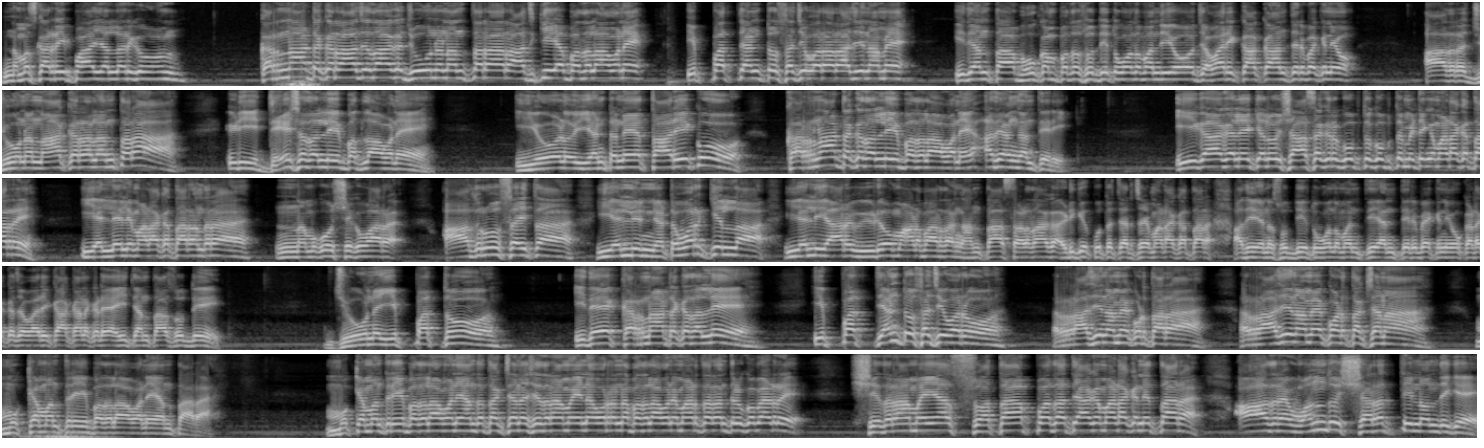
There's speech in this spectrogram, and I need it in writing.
ನಮಸ್ಕಾರ ರೀಪ್ಪ ಎಲ್ಲರಿಗೂ. ಕರ್ನಾಟಕ ರಾಜ್ಯದಾಗ ಜೂನ್ ನಂತರ ರಾಜಕೀಯ ಬದಲಾವಣೆ, ಇಪ್ಪತ್ತೆಂಟು ಸಚಿವರ ರಾಜೀನಾಮೆ. ಇದೆಂತ ಭೂಕಂಪದ ಸುದ್ದಿ ತಗೊಂಡು ಬಂದಿಯೋ, ಜವಾರಿ ಕಾಕ ಅಂತಿರ್ಬೇಕು ನೀವು. ಆದರೆ ಜೂನ್ ನಾಲ್ಕರ ನಂತರ ಇಡೀ ದೇಶದಲ್ಲಿ ಬದಲಾವಣೆ. ಏಳು ಎಂಟನೇ ತಾರೀಕು ಕರ್ನಾಟಕದಲ್ಲಿ ಬದಲಾವಣೆ. ಅದು ಹೆಂಗಂತೀರಿ? ಈಗಾಗಲೇ ಕೆಲವು ಶಾಸಕರು ಗುಪ್ತ ಗುಪ್ತ ಮೀಟಿಂಗ್ ಮಾಡಾಕತ್ತಾರ್ರಿ. ಎಲ್ಲೆಲ್ಲಿ ಮಾಡಾಕತ್ತಾರ ಅಂದ್ರೆ ನಮಗೂ ಸಿಗುವಾರ ಆದರೂ ಸಹಿತ ಎಲ್ಲಿ ನೆಟ್ವರ್ಕ್ ಇಲ್ಲ, ಎಲ್ಲಿ ಯಾರು ವಿಡಿಯೋ ಮಾಡಬಾರ್ದಂಗೆ ಅಂಥ ಸ್ಥಳದಾಗ ಅಡುಗೆ ಕೂತ ಚರ್ಚೆ ಮಾಡಾಕತ್ತಾರ. ಅದೇನು ಸುದ್ದಿ ತೊಗೊಂಡು ಬಂತಿ ಅಂತಿರ್ಬೇಕು ನೀವು ಕಡಕ ಜವಾರಿ ಕಾಕನ ಕಡೆ ಐತಿ ಅಂತ ಸುದ್ದಿ. ಜೂನ್ ಇಪ್ಪತ್ತು ಇದೇ ಕರ್ನಾಟಕದಲ್ಲಿ ಇಪ್ಪತ್ತೆಂಟು ಸಚಿವರು ರಾಜೀನಾಮೆ ಕೊಡ್ತಾರ. ರಾಜೀನಾಮೆ ಕೊಟ್ಟ ತಕ್ಷಣ ಮುಖ್ಯಮಂತ್ರಿ ಬದಲಾವಣೆ ಅಂತಾರ. ಮುಖ್ಯಮಂತ್ರಿ ಬದಲಾವಣೆ ಅಂದ ತಕ್ಷಣ ಸಿದ್ದರಾಮಯ್ಯನವರನ್ನು ಬದಲಾವಣೆ ಮಾಡ್ತಾರ ಅಂತ ತಿಳ್ಕೊಬೇಡ್ರಿ ಸಿದ್ದರಾಮಯ್ಯ ಸ್ವತಃ ಪದ ತ್ಯಾಗ ಮಾಡಕ್ಕೆ ನಿಂತಾರ. ಆದರೆ ಒಂದು ಷರತ್ತಿನೊಂದಿಗೆ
